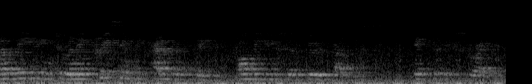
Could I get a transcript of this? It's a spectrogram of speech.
and leading to an increasing dependency on the use of food banks. It's a disgrace.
